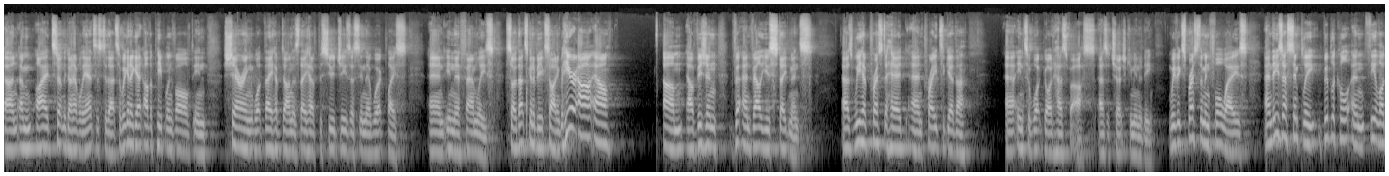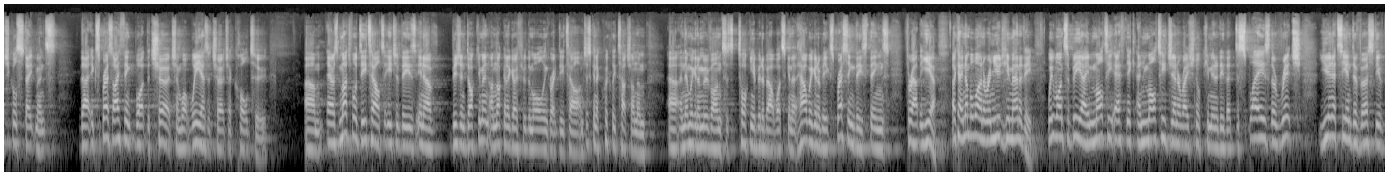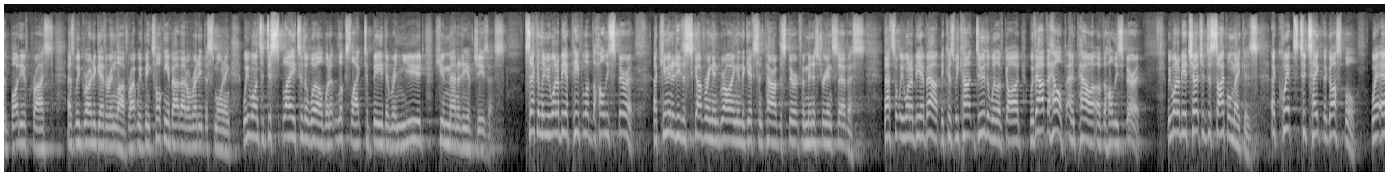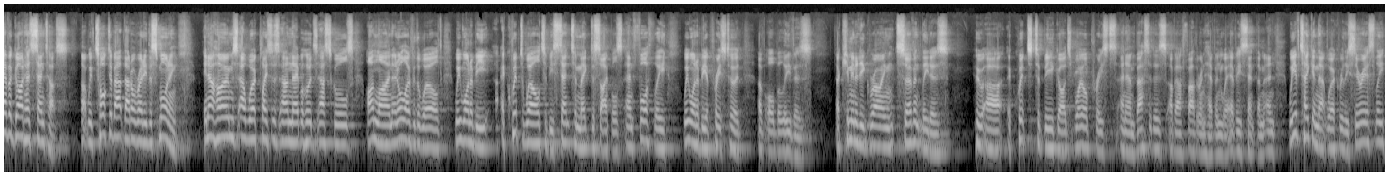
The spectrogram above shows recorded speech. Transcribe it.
And um, I certainly don't have all the answers to that. So we're going to get other people involved in sharing what they have done as they have pursued Jesus in their workplace and in their families. So that's going to be exciting. But here are our, um, our vision and values statements as we have pressed ahead and prayed together uh, into what God has for us as a church community. We've expressed them in four ways, and these are simply biblical and theological statements that express, I think, what the church and what we as a church are called to. Um, there's much more detail to each of these in our vision document. I'm not going to go through them all in great detail. I'm just going to quickly touch on them uh, and then we're going to move on to talking a bit about what's going to, how we're going to be expressing these things throughout the year. Okay, number one, a renewed humanity. We want to be a multi ethnic and multi generational community that displays the rich unity and diversity of the body of Christ as we grow together in love, right? We've been talking about that already this morning. We want to display to the world what it looks like to be the renewed humanity of Jesus. Secondly, we want to be a people of the Holy Spirit, a community discovering and growing in the gifts and power of the Spirit for ministry and service. That's what we want to be about because we can't do the will of God without the help and power of the Holy Spirit. We want to be a church of disciple makers, equipped to take the gospel wherever God has sent us. We've talked about that already this morning in our homes, our workplaces, our neighborhoods, our schools, online, and all over the world, we want to be equipped well to be sent to make disciples. And fourthly, we want to be a priesthood of all believers, a community growing servant leaders who are equipped to be God's royal priests and ambassadors of our Father in heaven wherever He sent them. And we have taken that work really seriously.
